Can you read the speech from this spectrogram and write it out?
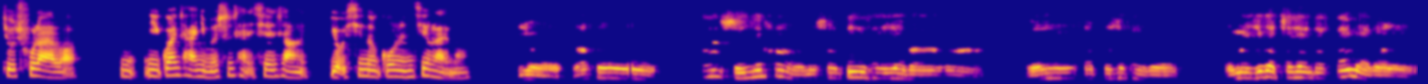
就出来了。你你观察你们生产线上有新的工人进来吗？有，然后三十一号我们上第一天夜班的话，人还不是太多，我们一个车间才三百多人，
